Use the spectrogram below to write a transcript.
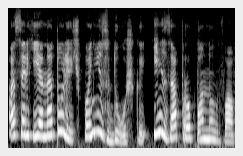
а Сергій Анатолійович поніс дошки і запропонував.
